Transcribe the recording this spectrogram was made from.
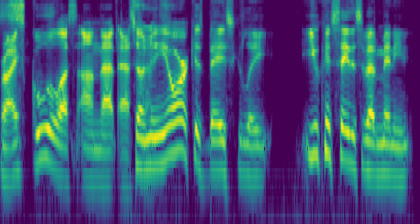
Right? School us on that essence. So New York is basically, you can say this about many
